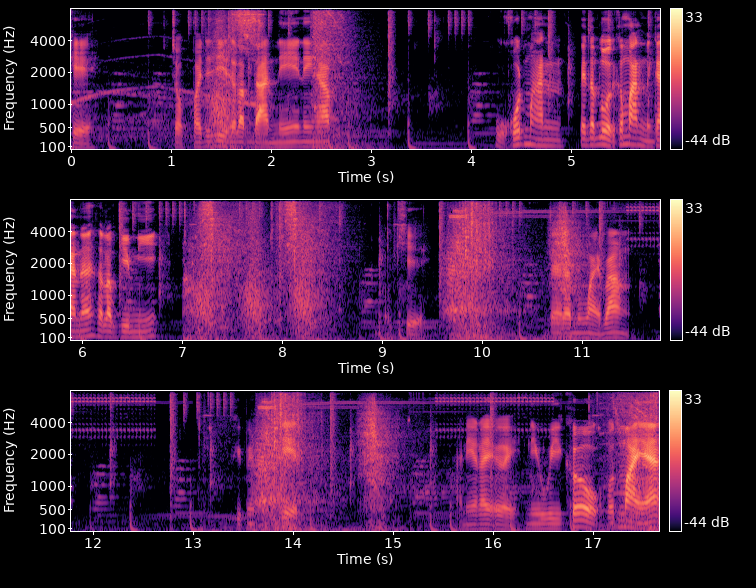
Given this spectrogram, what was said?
เคจบไปได้ดีสำหรับด่านนี้นะครับโอ้โหโคตรมัน เป็นตำรวจก็มันเหมือนกันนะสำหรับเกมนี้ โอเค ได้อะไรมาใหม่บ้างคลิปเป็นพิเศษอันนี้อะไรเอ่ย New Vehicle รถใหม่อะ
